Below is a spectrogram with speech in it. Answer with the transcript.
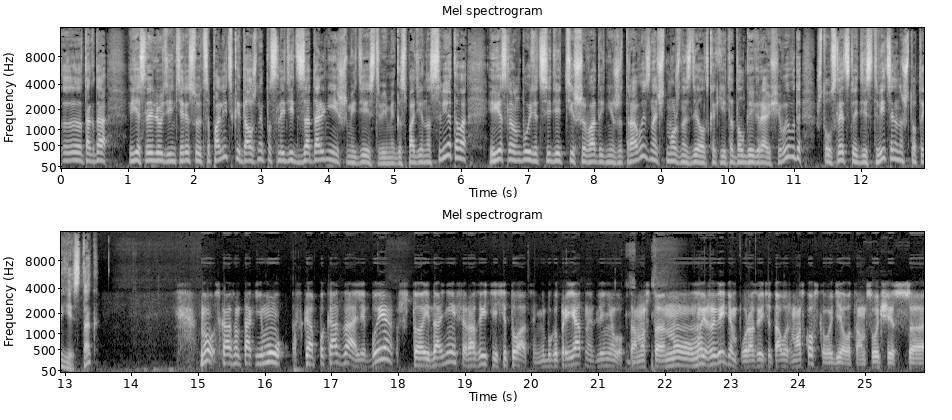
э, тогда, если люди интересуются политикой, должны последить за дальнейшими действиями господина Светова. И если он будет сидеть тише воды ниже травы, значит, можно сделать какие-то долгоиграющие выводы, что у следствия действительно что-то есть, так? Ну, скажем так, ему показали бы, что и дальнейшее развитие ситуации неблагоприятное для него. Потому что, ну, мы же видим по развитию того же московского дела, там, в случае с э,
